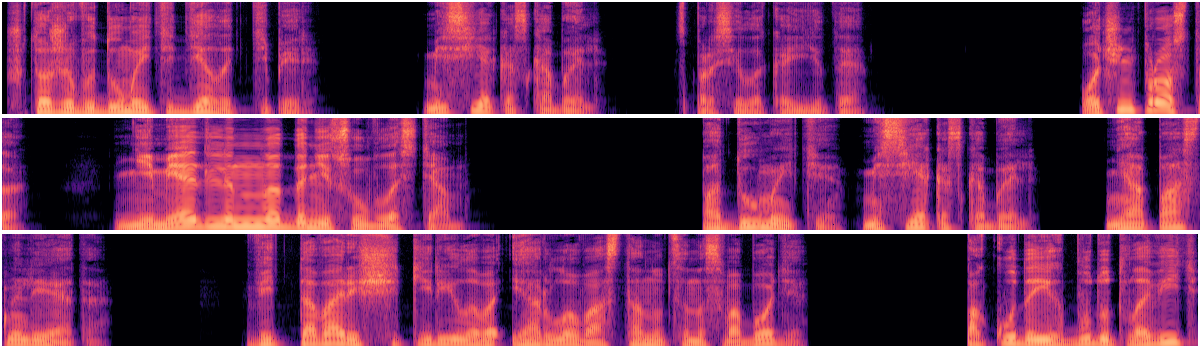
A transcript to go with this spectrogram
«Что же вы думаете делать теперь, месье Каскабель?» — спросила Кайете. «Очень просто. Немедленно донесу властям». «Подумайте, месье Каскабель, не опасно ли это?» Ведь товарищи Кириллова и Орлова останутся на свободе. Покуда их будут ловить,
